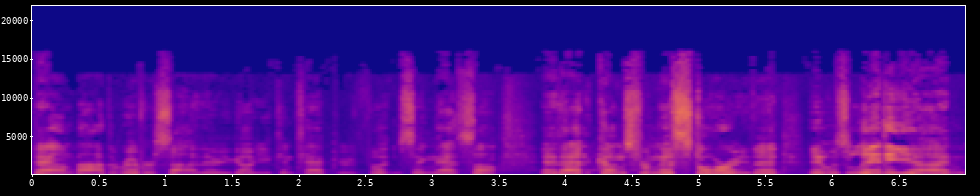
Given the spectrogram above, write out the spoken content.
down by the riverside. There you go. You can tap your foot and sing that song. And that comes from this story that it was Lydia and,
